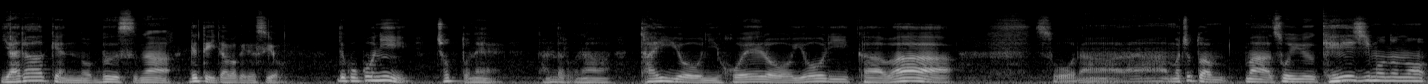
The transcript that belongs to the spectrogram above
ヤラー県のブースが出ていたわけですよ。でここにちょっとね何だろうな「太陽に吠えろ」よりかはそうだな、まあ、ちょっとはまあそういう刑事ものの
